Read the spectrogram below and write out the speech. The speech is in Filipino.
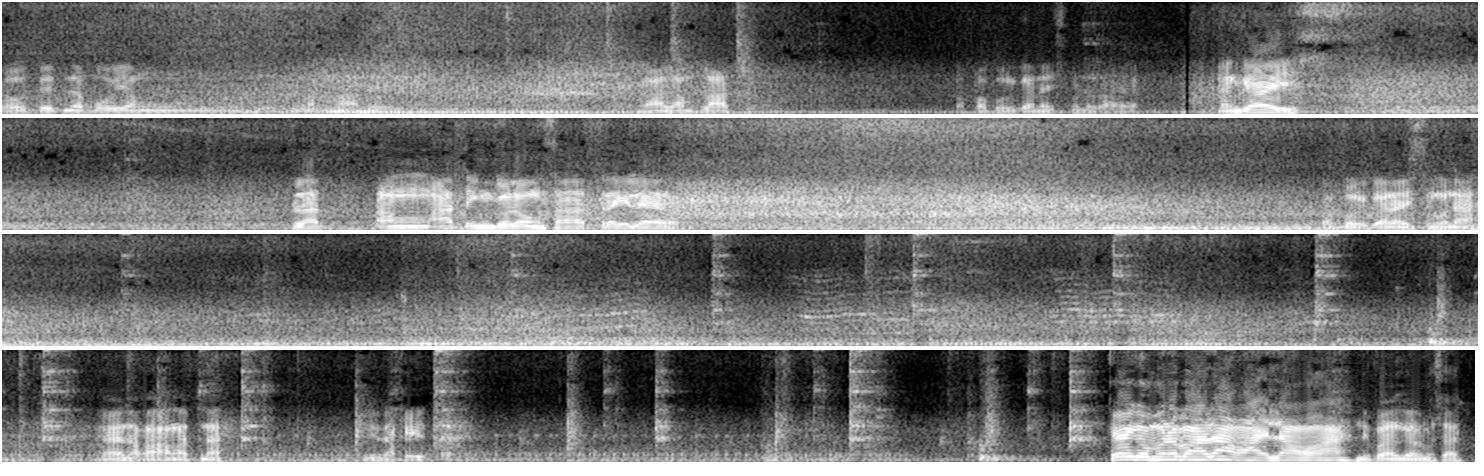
Loaded na po yung truck natin. Ngalang plat. Papavulcanize muna tayo. Yan guys. Flat ang ating gulong sa trailer. Pavulcanize muna. Ayan, nakaangat na. Hindi nakita. Kaya ikaw muna bahala. Kain lang ako ha. Hindi pa nag-almusal.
